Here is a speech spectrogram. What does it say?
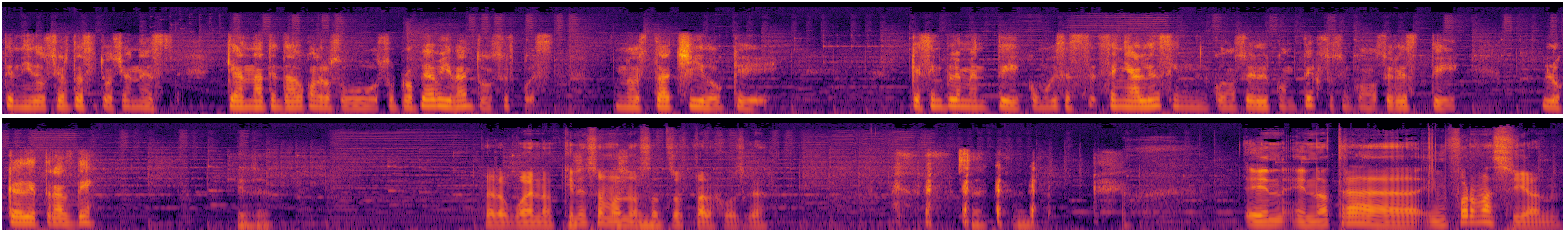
tenido ciertas situaciones que han atentado contra su, su propia vida, entonces pues no está chido que, que simplemente, como dices, señalen sin conocer el contexto, sin conocer este lo que hay detrás de. Pero bueno, ¿quiénes somos nosotros para juzgar? En, en otra información,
